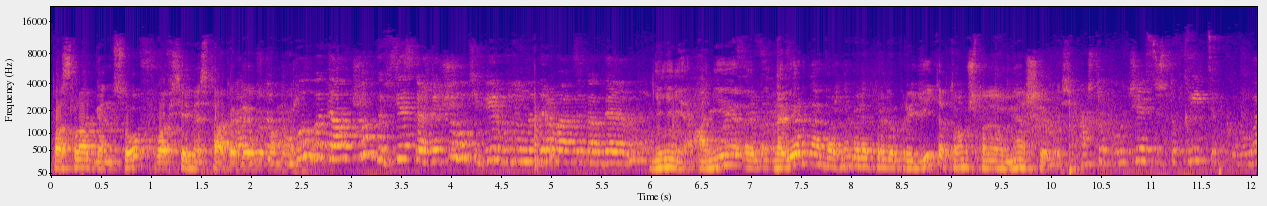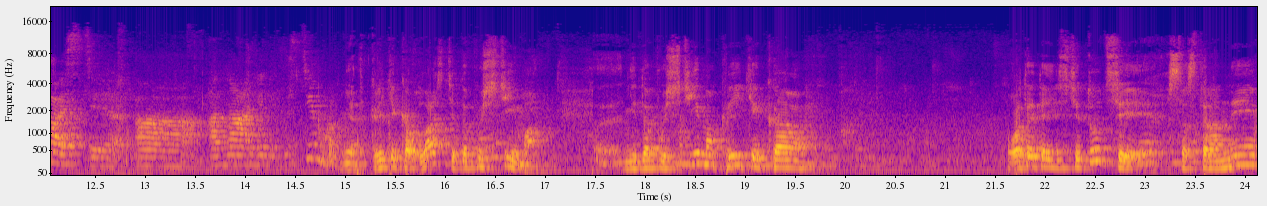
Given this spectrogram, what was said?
послать гонцов во все места, где Потому это поможет. был бы толчок, и все скажут, а что мы теперь будем надрываться, когда... Не-не-не, они, э, наверное, должны были предупредить о том, что мы ошиблись. А что получается, что критика власти, а, она недопустима? Нет, критика власти допустима. Э, Недопустима критика вот этой институции со стороны,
